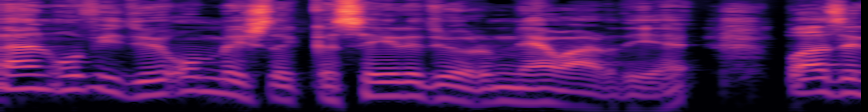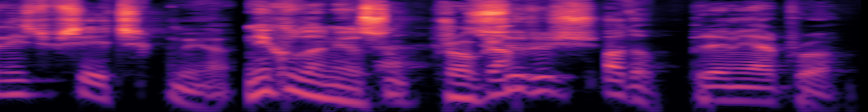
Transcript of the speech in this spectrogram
Ben o videoyu 15 dakika seyrediyorum ne var diye. Bazen hiçbir şey çıkmıyor. Ne kullanıyorsun? Program? Sürüş Adobe Premiere Pro.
